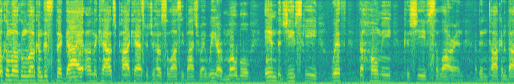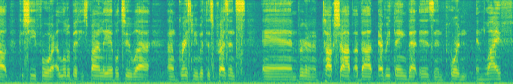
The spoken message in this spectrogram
Welcome, welcome, welcome. This is the Guy on the Couch podcast with your host, Selassie Botchway. We are mobile in the Jeep Ski with the homie Kashif Solarin. I've been talking about Kashif for a little bit. He's finally able to uh, um, grace me with his presence, and we're going to talk shop about everything that is important in life,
